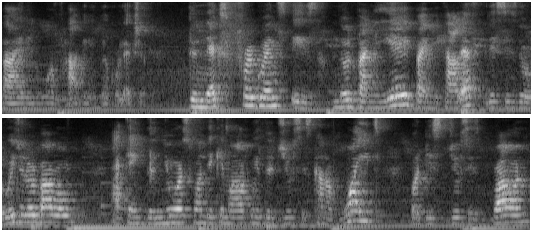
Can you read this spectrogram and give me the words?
buying and worth having in your collection. The next fragrance is Note Vanille by Micallef. This is the original barrel. I think the newest one they came out with, the juice is kind of white, but this juice is brown.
